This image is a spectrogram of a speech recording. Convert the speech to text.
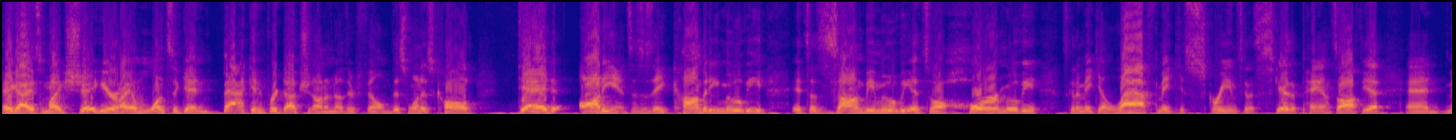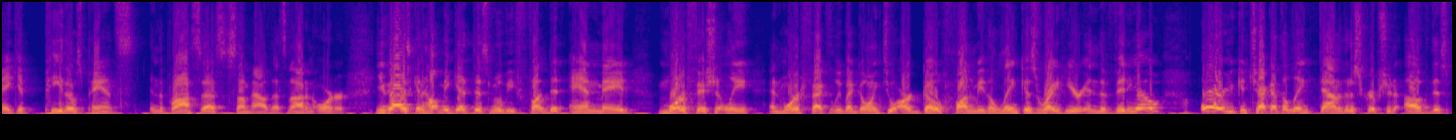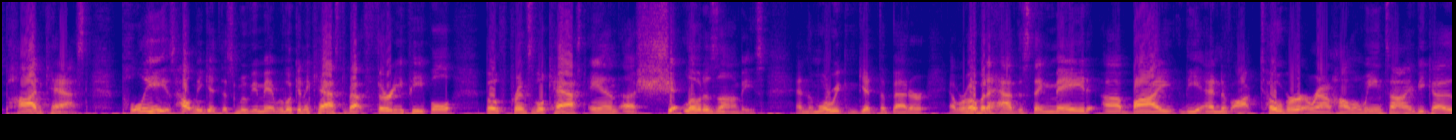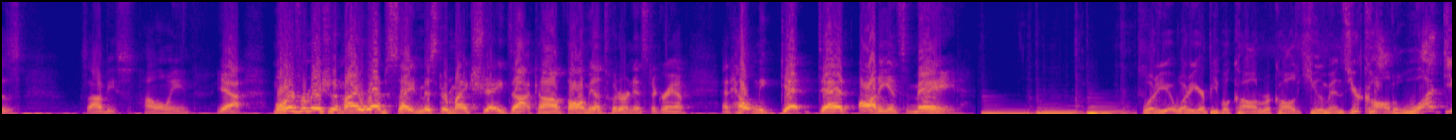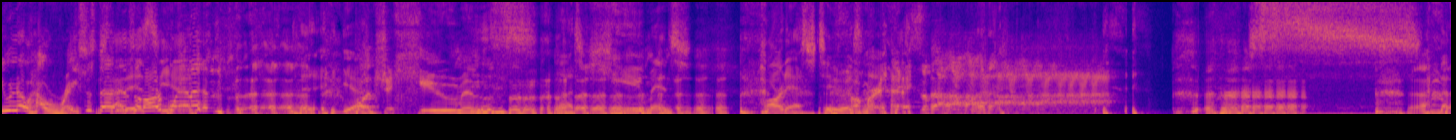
Hey guys, Mike Shea here, and I am once again back in production on another film. This one is called Dead Audience. This is a comedy movie, it's a zombie movie, it's a horror movie. It's gonna make you laugh, make you scream, it's gonna scare the pants off you, and make you pee those pants in the process somehow. That's not an order. You guys can help me get this movie funded and made more efficiently and more effectively by going to our GoFundMe. The link is right here in the video, or you can check out the link down in the description of this podcast. Please help me get this movie made. We're looking to cast about 30 people, both principal cast and a shitload of zombies. And the more we can get, the better. And we're hoping to have this thing made uh, by the end of October, around Halloween time, because zombies, Halloween. Yeah. More information at my website, MrMikeShea.com. Follow me on Twitter and Instagram, and help me get Dead Audience made. What are you? What are your people called? We're called humans. You're called what? Do you know how racist that That is, on our yeah. planet? yeah. Bunch of humans. Bunch of humans. Hard ass too, isn't it? That's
